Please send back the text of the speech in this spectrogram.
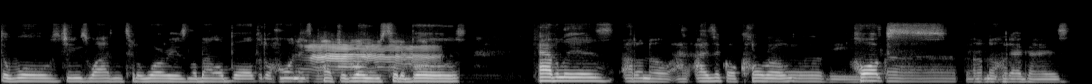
the Wolves, James Wiseman to the Warriors, LaMelo Ball to the Hornets, Patrick Williams to the Bulls, Cavaliers. I don't know Isaac Okoro, Hawks. I don't know who that guy is.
